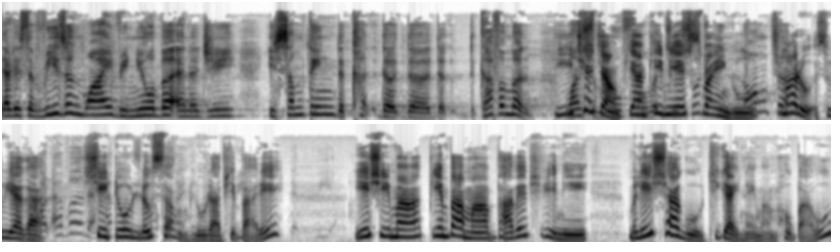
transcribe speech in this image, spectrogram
That is the reason why renewable energy is something the the the the, the government ဒီအချက်ကြောင့်ပြန်ပြည့်မြဲစွမ်းအင်ကိုကျမတို့အစိုးရကရှေ့တိုးလှုပ်ဆောင်လိုတာဖြစ်ပါတယ်။ရေရှည်မှာပြင်ပမှာဘာပဲဖြစ်ဖြစ်နေမလေးရှားကိုထိခိုက်နိုင်မှာမဟုတ်ပါဘူး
